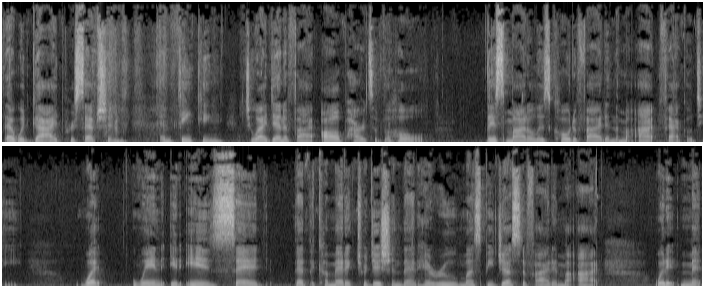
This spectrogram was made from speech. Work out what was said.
that would guide perception and thinking to identify all parts of the whole. This model is codified in the Ma'at faculty. What when it is said that the Kemetic tradition that Heru must be justified in Ma'at, what it me-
